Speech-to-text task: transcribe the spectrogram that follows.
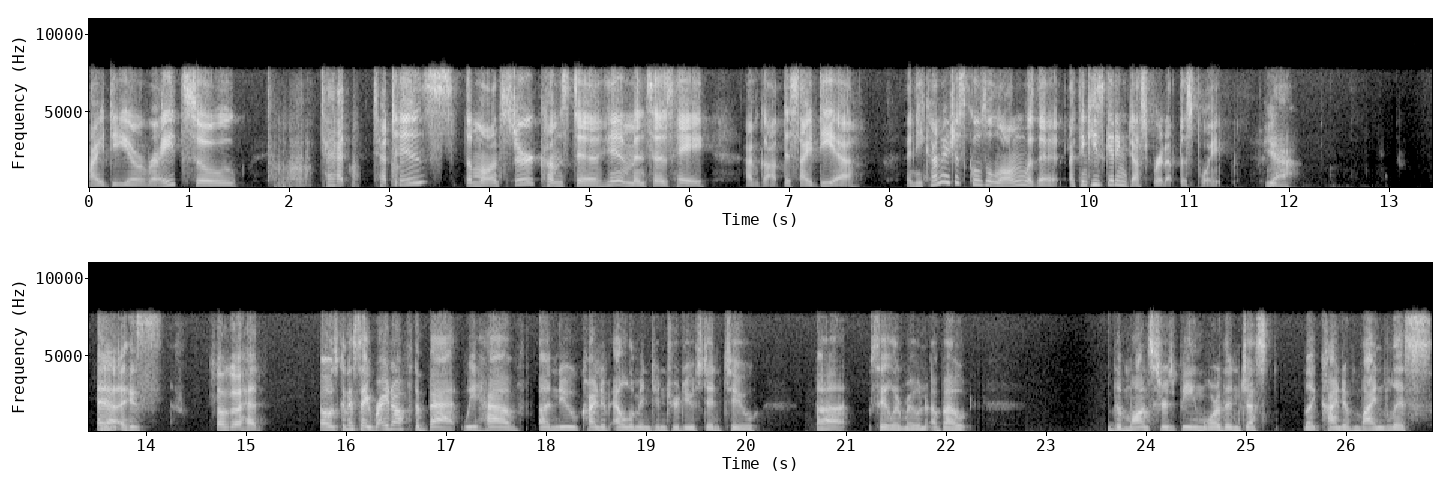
idea, right? So Tetis, the monster, comes to him and says, Hey, I've got this idea. And he kind of just goes along with it. I think he's getting desperate at this point. yeah. And yeah, he's. Oh, go ahead. I was going to say right off the bat, we have a new kind of element introduced into uh, Sailor Moon about the monsters being more than just like kind of mindless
